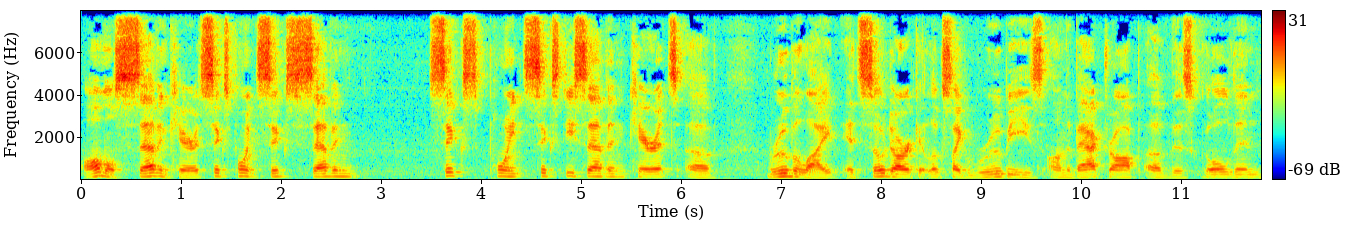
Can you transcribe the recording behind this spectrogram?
almost seven carats, 6.67, 6.67 carats of rubellite. It's so dark it looks like rubies on the backdrop of this golden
